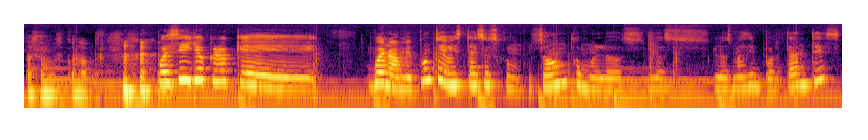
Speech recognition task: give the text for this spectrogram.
Pasamos con otro. pues sí, yo creo que... Bueno, a mi punto de vista esos son como los, los, más importantes.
